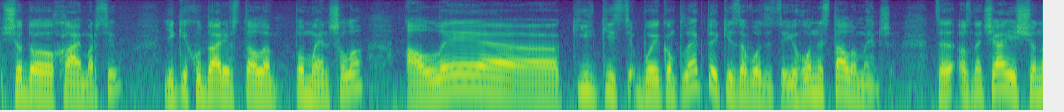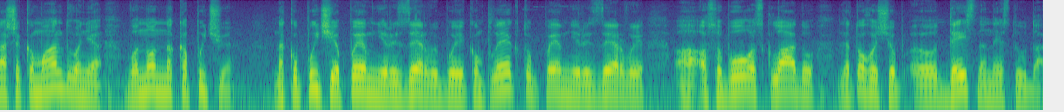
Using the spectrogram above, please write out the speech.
щодо хаймарсів, яких ударів стало поменшало, але е, кількість боєкомплекту, який завозиться, його не стало менше. Це означає, що наше командування воно накопичує. Накопичує певні резерви боєкомплекту, певні резерви особового складу для того, щоб е, десь нанести удар.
